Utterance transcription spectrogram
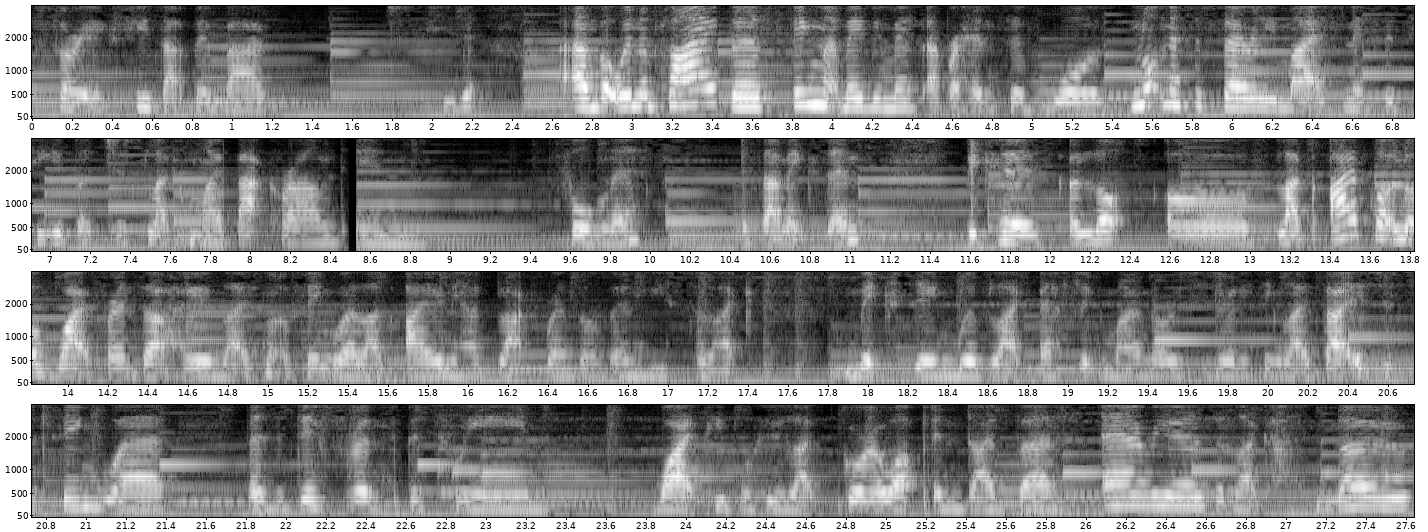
sorry, excuse that bin bag, just excuse it. Um, but when applying, the thing that made me most apprehensive was not necessarily my ethnicity, but just like my background in fullness, if that makes sense because a lot of like I've got a lot of white friends at home like it's not a thing where like I only had black friends I was only used to like mixing with like ethnic minorities or anything like that. It's just a thing where there's a difference between white people who like grow up in diverse areas and like know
